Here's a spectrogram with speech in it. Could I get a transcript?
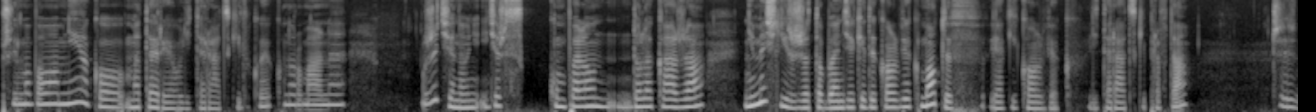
przyjmowałam nie jako materiał literacki, tylko jako normalne życie. No, idziesz z kumpelą do lekarza nie myślisz, że to będzie kiedykolwiek motyw jakikolwiek literacki, prawda? Czy,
